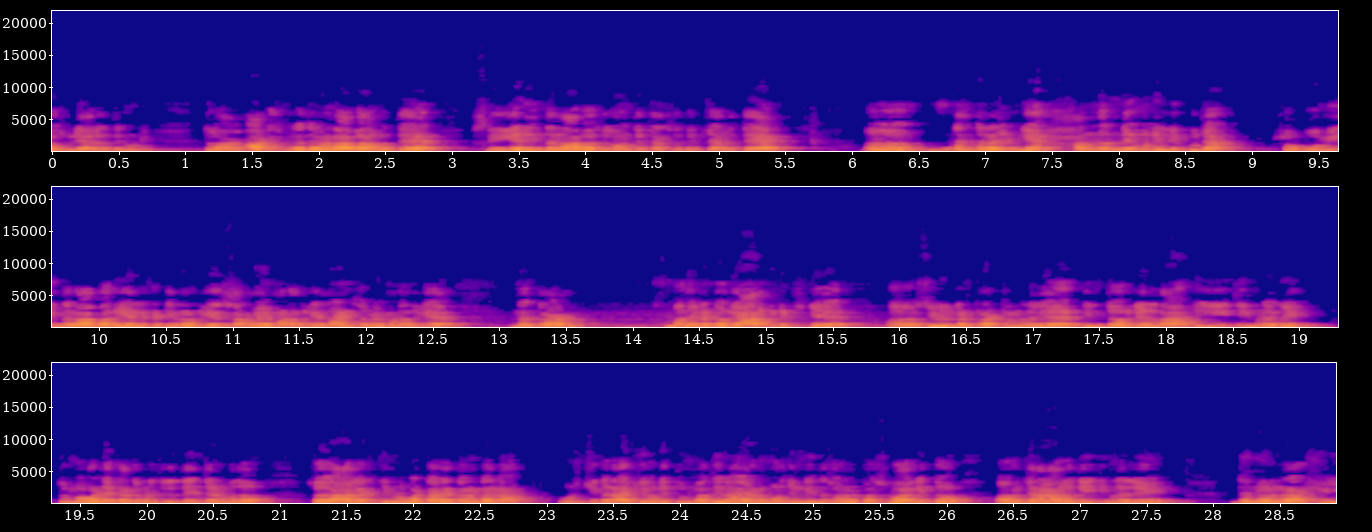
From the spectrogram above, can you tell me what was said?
ವಸೂಲಿ ಆಗುತ್ತೆ ನೋಡಿ. ಸೊ ಆಕಸ್ಮಿಕ ಧನಲಾಭ ಆಗುತ್ತೆ. ಸ್ತ್ರೀಯರಿಂದ ಲಾಭ ಸಿಗುವಂಥ ಚಾನ್ಸಸ್ ಹೆಚ್ಚಾಗುತ್ತೆ. ನಂತರ ನಿಮಗೆ ಹನ್ನೊಂದನೇ ಮನೆಯಲ್ಲಿ ಕುಜ ಸೊ ಭೂಮಿಯಿಂದ ಲಾಭ ರಿಯಲ್ ಎಸ್ಟೇಟ್ ಇರೋರಿಗೆ ಸರ್ವೆ ಮಾಡೋರಿಗೆ ಲ್ಯಾಂಡ್ ಸರ್ವೆ ಮಾಡೋರಿಗೆ, ನಂತರ ಮನೆ ಕಟ್ಟೋರಿಗೆ ಆರ್ಕಿಟೆಕ್ಟ್ಸ್ಗೆ ಸಿವಿಲ್ ಕಾಂಟ್ರಾಕ್ಟರ್ಗಳಿಗೆ ಇಂಥವ್ರಿಗೆಲ್ಲ ಈ ತಿಂಗಳಲ್ಲಿ ತುಂಬ ಒಳ್ಳೆ ಕೆಲಸಗಳು ಸಿಗುತ್ತೆ ಅಂತ ಹೇಳ್ಬೋದು. ಸೊ ಆಗಸ್ಟ್ ತಿಂಗಳು ಒಟ್ಟಾರೆ ತಗೊಂಡಾಗ ವೃಶ್ಚಿಕ ರಾಶಿಯವರಿಗೆ ತುಂಬ ದಿನ, ಎರಡು, ಮೂರು ತಿಂಗಳಿಂದ ಸ್ವಲ್ಪ ಸ್ಲೋ ಆಗಿತ್ತು, ಅವರು ಚೆನ್ನಾಗಾಗುತ್ತೆ ಈ ತಿಂಗಳಲ್ಲಿ. ಧನುರ್ ರಾಶಿ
